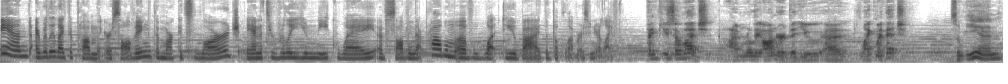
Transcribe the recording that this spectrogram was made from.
And I really like the problem that you're solving. The market's large, and it's a really unique way of solving that problem of what do you buy the book lovers in your life. Thank you so much. I'm really honored that you uh, like my pitch. So, Ian,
